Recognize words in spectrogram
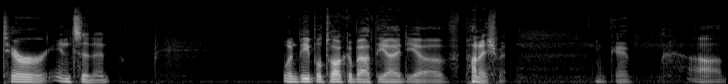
terror incident when people talk about the idea of punishment. Okay. Um,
